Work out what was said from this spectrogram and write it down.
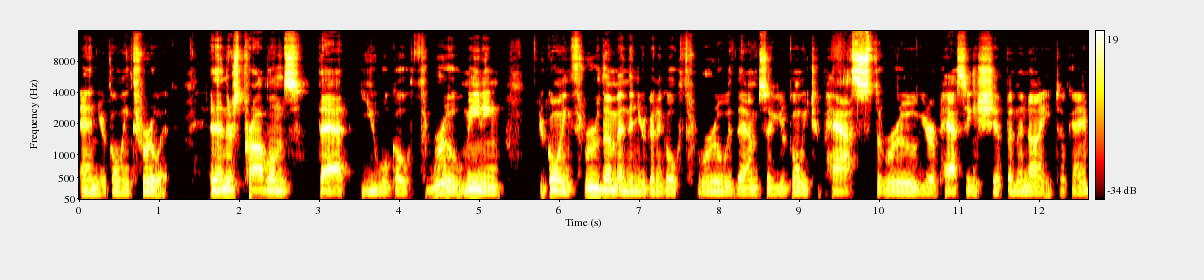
and you're going through it. And then there's problems that you will go through, meaning you're going through them and then you're going to go through them. So you're going to pass through. You're a passing ship in the night. Okay.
